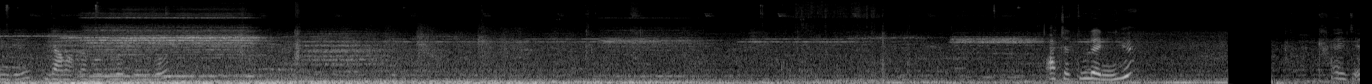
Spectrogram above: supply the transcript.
এই যে জামা কাপড়গুলো তুলবো আচ্ছা তুলে নিই হ্যাঁ? এই যে,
